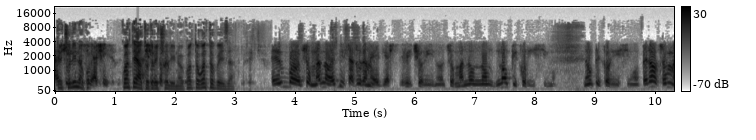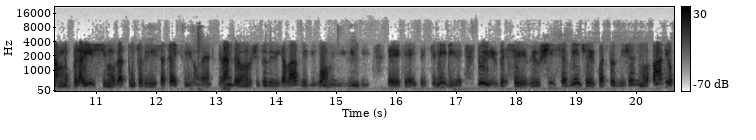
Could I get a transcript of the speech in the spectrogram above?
Trecciolino, sì, Aceto. quanto è alto Aceto. Trecciolino? Quanto, quanto pesa? Eh, boh, insomma, no, è di statura media Strecciolino, insomma, non, non, non, piccolissimo, non piccolissimo, però insomma bravissimo dal punto di vista tecnico, eh? grande conoscitore di cavalli e di uomini, quindi è, è, è, temibile. Lui se riuscisse a vincere il quattordicesimo patio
